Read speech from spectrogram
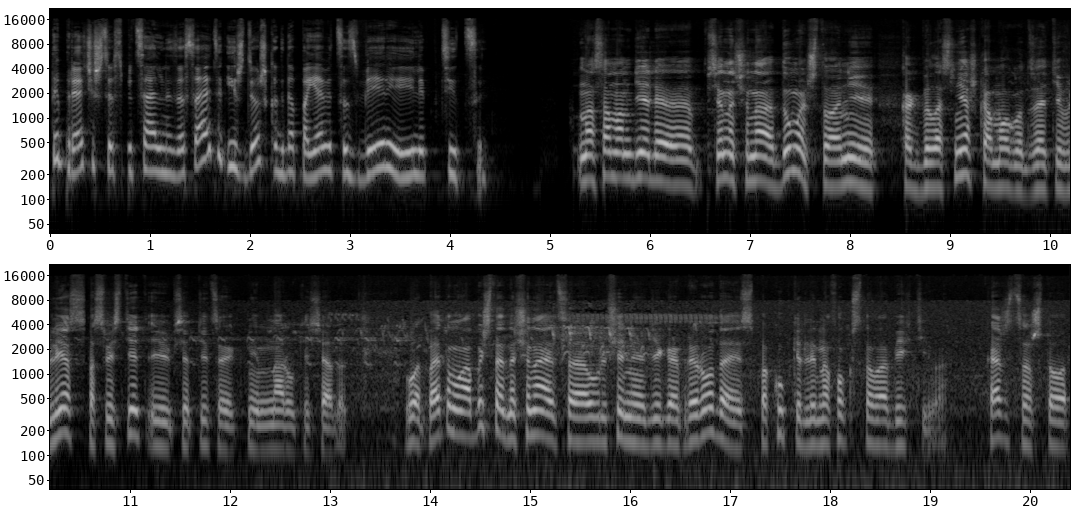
Ты прячешься в специальный засадик и ждешь, когда появятся звери или птицы. На самом деле все начинают думать, что они, как Белоснежка, могут зайти в лес, посвистеть, и все птицы к ним на руки сядут. Вот, поэтому обычно начинается увлечение дикой природой с покупки длиннофокусного объектива. Кажется, что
